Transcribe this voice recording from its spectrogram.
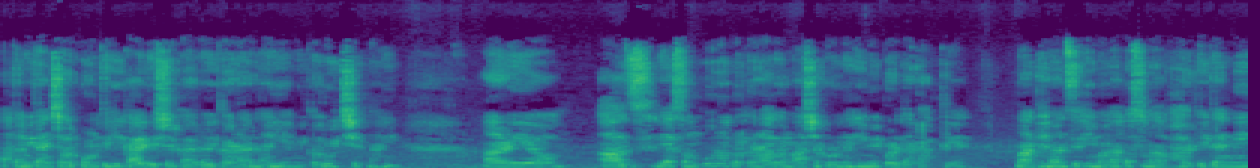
आता मी त्यांच्यावर कोणतीही कायदेशीर कारवाई करणार नाही मी करू इच्छित नाही. आणि आज या संपूर्ण प्रकरणावर माझ्याकडूनही मी पडदा टाकते माध्यमांचेही मनापासून आभार की त्यांनी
